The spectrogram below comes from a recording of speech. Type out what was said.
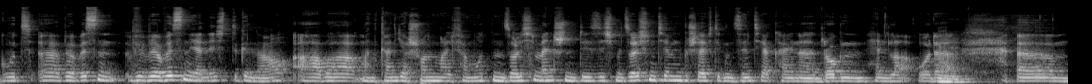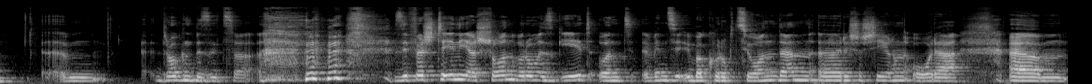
Gut, äh, wir wissen, wir wissen ja nicht genau, aber man kann ja schon mal vermuten, solche Menschen, die sich mit solchen Themen beschäftigen, sind ja keine Drogenhändler oder mhm. ähm, ähm, Drogenbesitzer. sie verstehen ja schon, worum es geht und wenn sie über Korruption dann äh, recherchieren oder ähm,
